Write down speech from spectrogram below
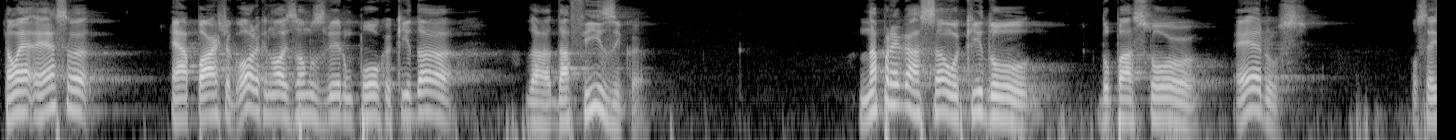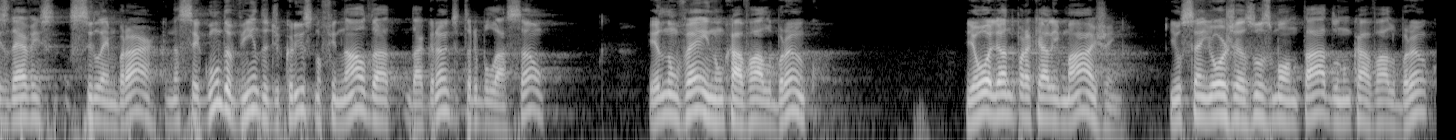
Então, é, essa é a parte agora que nós vamos ver um pouco aqui da, da, da física. Na pregação aqui do, do pastor Eros, vocês devem se lembrar que na segunda vinda de Cristo, no final da, da grande tribulação, ele não vem num cavalo branco. E eu olhando para aquela imagem, e o Senhor Jesus montado num cavalo branco,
